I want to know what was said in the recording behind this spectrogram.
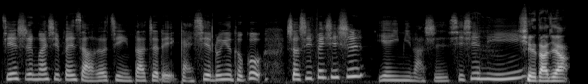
今天时间关系，分享就进行到这里，感谢轮源投顾首席分析师叶一鸣老师，谢谢你，谢谢大家。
